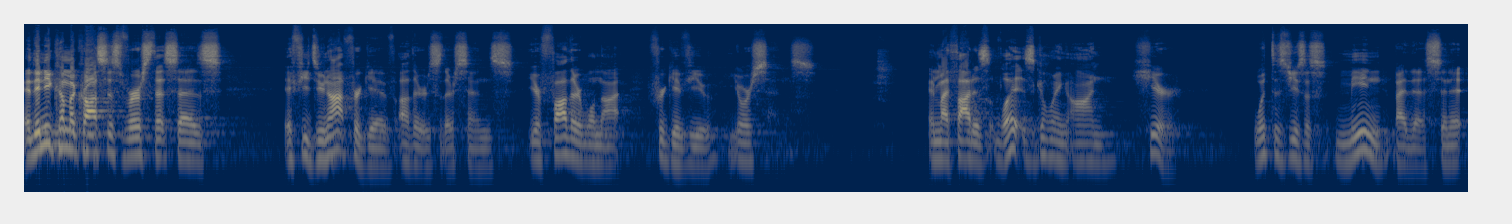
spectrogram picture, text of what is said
And then you come across this verse that says, If you do not forgive others their sins, your Father will not forgive you your sins. And my thought is, what is going on here? What does Jesus mean by this? And it,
